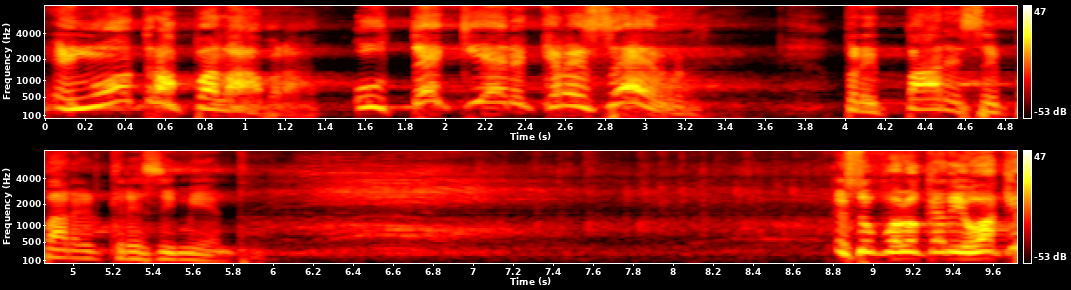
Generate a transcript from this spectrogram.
En otras palabras, usted quiere crecer, prepárese para el crecimiento. Eso fue lo que dijo aquí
